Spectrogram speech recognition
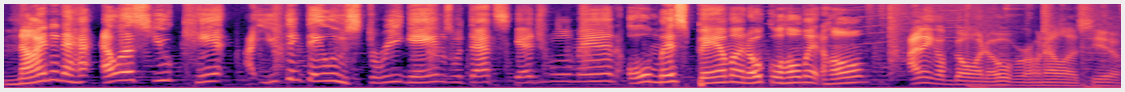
Nine and a half. LSU can't. You think they lose three games with that schedule, man? Ole Miss, Bama, and Oklahoma at home. I think I'm going over on LSU.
